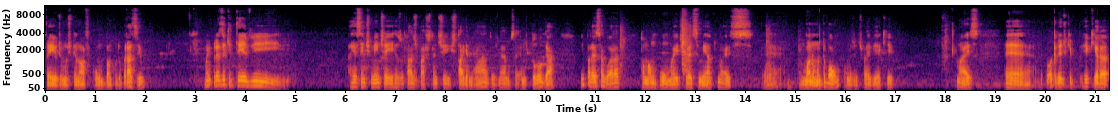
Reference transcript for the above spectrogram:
veio de um spin-off com o Banco do Brasil. Uma empresa que teve recentemente aí resultados bastante estagnados, né? Não saía muito do lugar e parece agora tomar um rumo aí de crescimento, mas é um ano muito bom, como a gente vai ver aqui mas é, eu acredito que requeira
